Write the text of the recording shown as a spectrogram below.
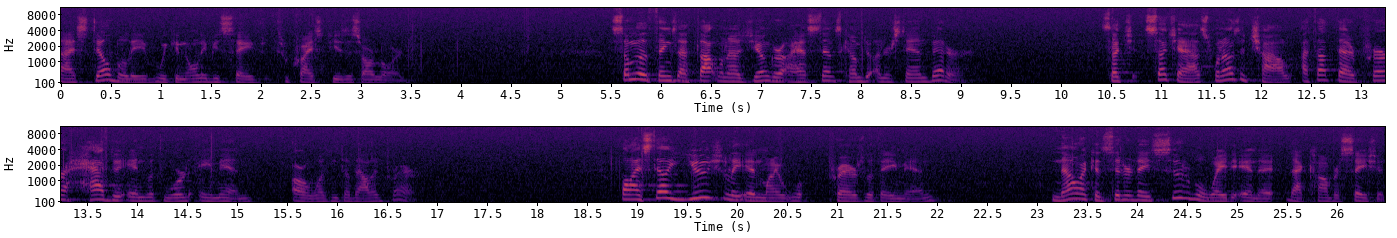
And I still believe we can only be saved through Christ Jesus our Lord. Some of the things I thought when I was younger, I have since come to understand better. Such, such as, when I was a child, I thought that a prayer had to end with the word amen or it wasn't a valid prayer. While I still usually end my prayers with amen, now I consider it a suitable way to end a, that conversation,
